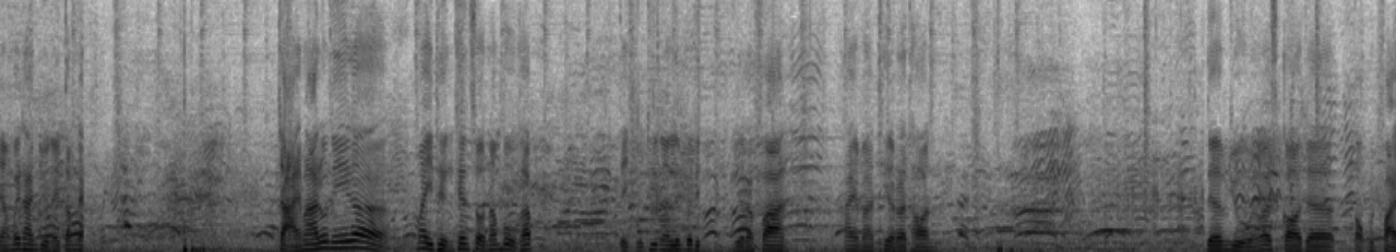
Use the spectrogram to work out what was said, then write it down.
ยังไม่ทันอยู่ในตำแหน่ง จ่ายมาลูกนี้ก็ไม่ถึงเคนโซนัมบุครับ ติดอยู่ที่นลิบดินยูราฟาน ให้มาธีรทรเดิมอยู่ไม่ว่าสกอร์จะตกเป็นฝ่าย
